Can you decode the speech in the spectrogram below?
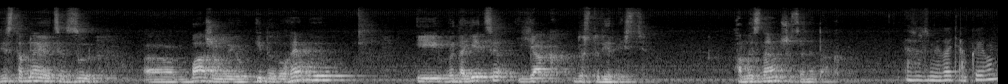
зіставляється з е, бажаною ідеологемою і видається як достовірність. А ми знаємо, що це не так. Зрозуміло, дякую вам.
